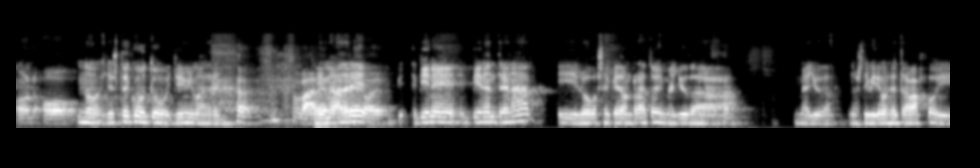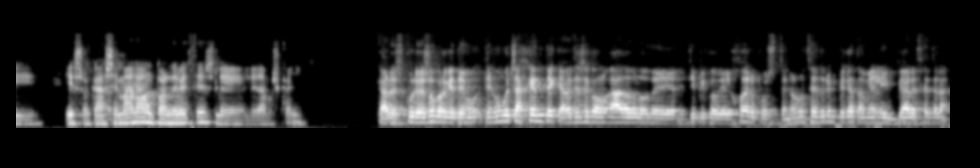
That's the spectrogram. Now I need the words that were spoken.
o, No, yo estoy como tú, yo y mi madre. mi madre viene, viene a entrenar y luego se queda un rato y me ayuda, me ayuda. Nos dividimos el trabajo y, eso, cada semana, un par de veces le, le damos caña. Claro, es curioso porque tengo, mucha gente que a veces he colgado lo del típico de, joder, pues tener un centro implica también limpiar, etcétera.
